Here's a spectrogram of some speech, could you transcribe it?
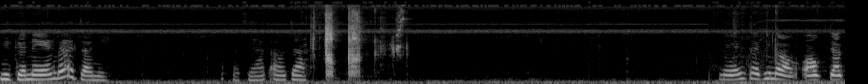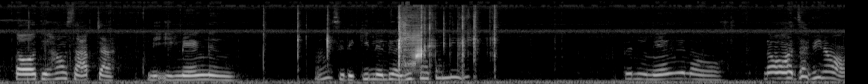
นี่ก็แหนงเด้อจ้ะนี่ก็สิฮักเอาจ้ะ แหนงจ้ะพี่น้องออกจากตอที่เฮาซับจ้ะนี่อีกแหนงหนึ่งอ้าวสิได้กินเรื่อยๆอยู่ค่ะตอนนี้ตัวนี้แหนงนี่นอนอจ้ะพี่น้อง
